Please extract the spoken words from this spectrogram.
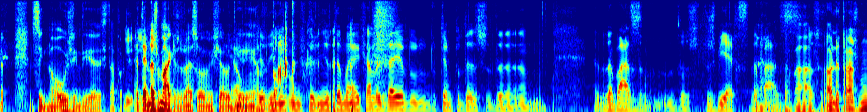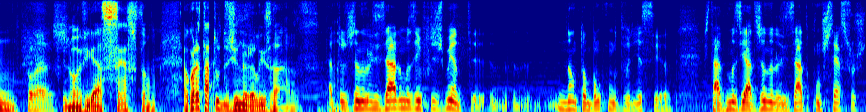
Sim, não, hoje em dia está por... E- Até nas máquinas, não é só enfiar o É dinheiro em um elas. bocadinho, um bocadinho também aquela ideia do, do tempo das, da, da base, dos, dos BRs da É, base. da base. Olha, traz-me um. Pois, Não havia acesso tão. Agora está tudo generalizado. está tudo generalizado, mas infelizmente não tão bom como deveria ser. Está demasiado generalizado com excessos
